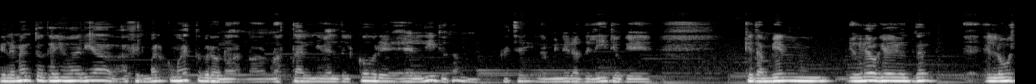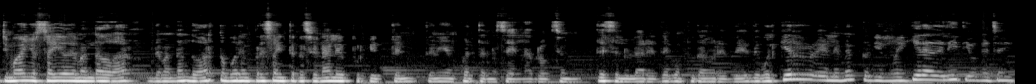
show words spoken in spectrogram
elemento que ayudaría a afirmar como esto, pero no, no, no está al nivel del cobre, es el litio también, ¿cachai? Las mineras de litio que, que también yo creo que de- en los últimos años se ha ido demandado, demandando harto por empresas internacionales porque ten- tenían en cuenta, no sé, la producción de celulares, de computadores, de, de cualquier elemento que requiera de litio, ¿cachai?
